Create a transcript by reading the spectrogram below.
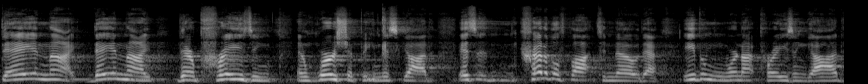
day and night, day and night, they're praising and worshiping this God. It's an incredible thought to know that even when we're not praising God,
